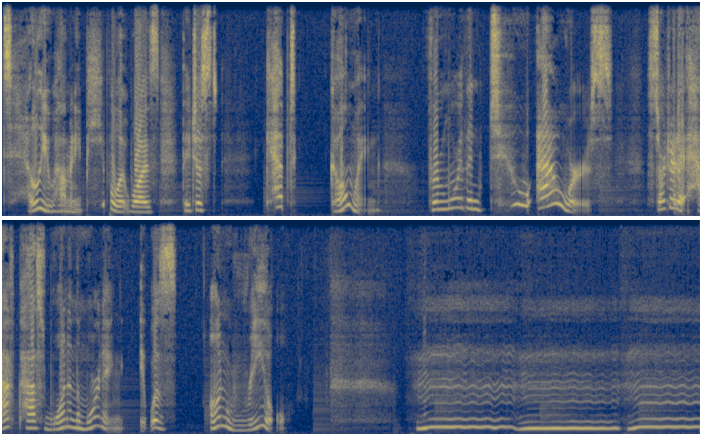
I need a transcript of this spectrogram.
tell you how many people it was. They just kept going for more than two hours. Started at half past one in the morning. It was unreal. Hmm, hmm, hmm,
